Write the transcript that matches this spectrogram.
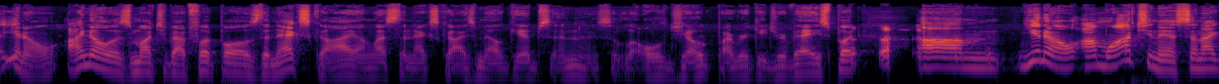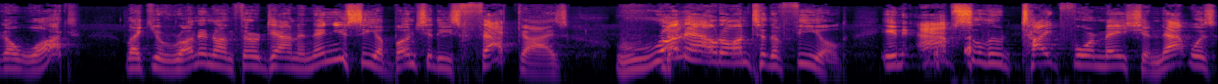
you know, I know as much about football as the next guy, unless the next guy's Mel Gibson. It's an old joke by Ricky Gervais, but um, you know, I'm watching this and I go, "What?" Like you're running on third down, and then you see a bunch of these fat guys run out onto the field in absolute tight formation. That was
